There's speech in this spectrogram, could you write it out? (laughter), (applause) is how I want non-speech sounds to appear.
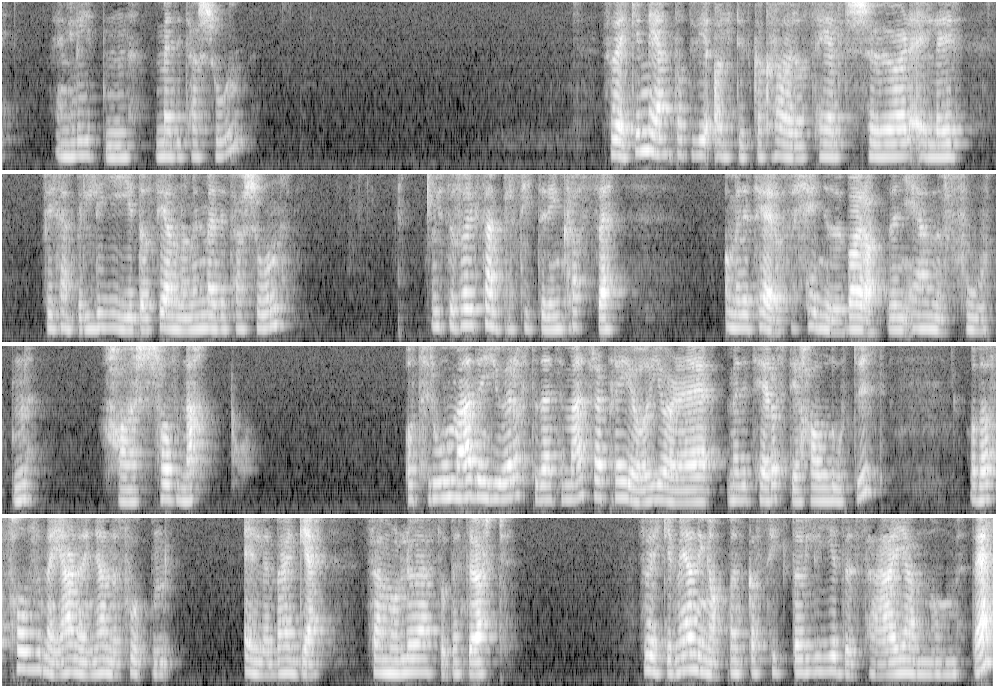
en liten meditasjon. Så det er ikke ment at vi alltid skal klare oss helt sjøl, eller f.eks. lide oss gjennom en meditasjon. Hvis du f.eks. sitter i en klasse og mediterer, så kjenner du bare at den ene foten har sovna. Og tro meg, det gjør ofte det til meg, for jeg pleier å gjøre det, meditere ofte i halv lotus. Og da sovner gjerne den ene foten eller begge, så jeg må løse opp etter hvert. Så det er ikke meninga at man skal sitte og lide seg gjennom det.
